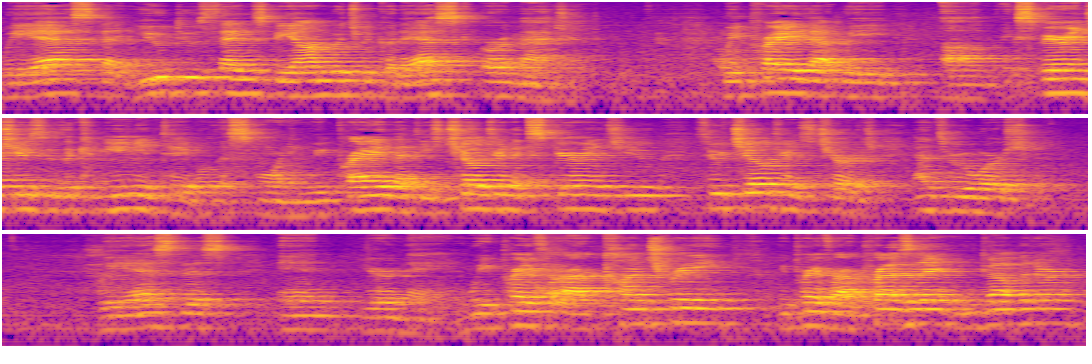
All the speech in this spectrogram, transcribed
We ask that you do things beyond which we could ask or imagine. We pray that we um, experience you through the communion table this morning. We pray that these children experience you through children's church and through worship. We ask this in your name. We pray for our country. We pray for our president and governor.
